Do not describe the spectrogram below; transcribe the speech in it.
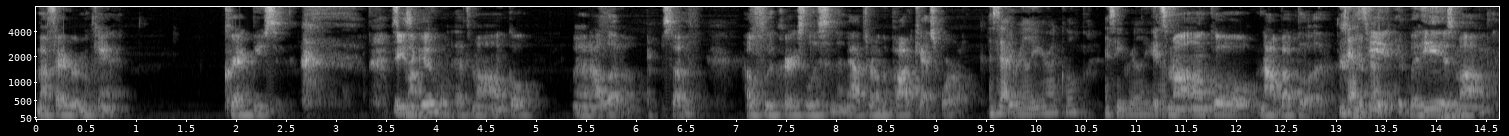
my favorite mechanic, Craig Busick. he's a good one. That's my uncle, and I love him. So hopefully, Craig's listening out there on the podcast world. Is that really your uncle? Is he really your It's my uncle, not by blood. That's but he, but he is my uncle.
